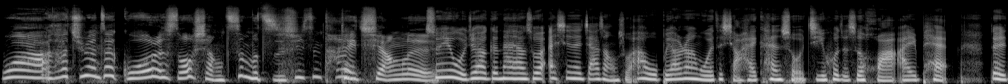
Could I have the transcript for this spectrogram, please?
哇，他居然在国二的时候想这么仔细，真太强了。所以我就要跟大家说，哎，现在家长说啊，我不要让我的小孩看手机或者是滑 iPad，对。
